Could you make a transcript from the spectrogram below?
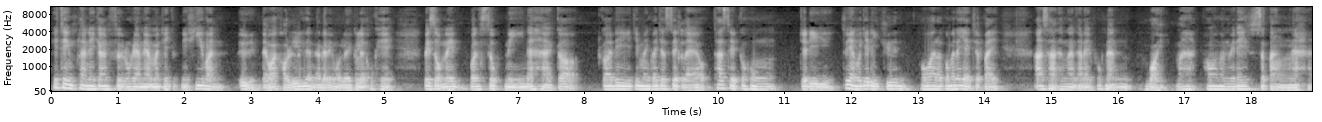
ที่จริงแพลนในการฝึกโรงแรมเนี่ยมันจะหยุดในที่วันอื่น แต่ว่าเขาเลื่อนอะไรไปหมดเลยก็เลยโอเค ไปส่งในวันศุกร์นี้นะฮะก็ก็ดีที่มันก็จะเสร็จแล้ว ถ้าเสร็จก็คงจะดีทุกอย่างก็จะดีขึ้น เพราะว่าเราก็ไม่ได้อยากจะไปอาสาทำงานอะไรพวกนั้นบ่อยมาก เพราะว่ามันไม่ได้สตังค์นะฮะ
